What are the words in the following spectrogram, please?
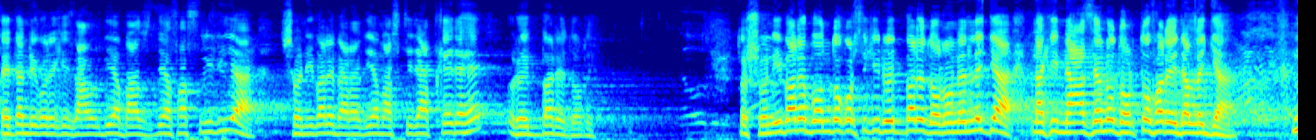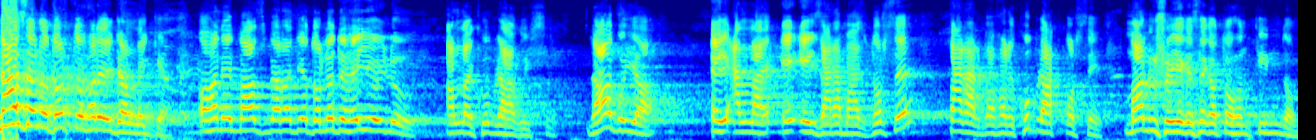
চৈতান্ডি করে কি জাল দিয়া, বাঁশ দিয়া, ফাঁসরি দিয়া শনিবারে বেড়া দিয়া মাছটিরে আটকাই রাখে, রবিবারে ধরে। তো শনিবারে বন্ধ করছে কি রবিবারে ধরনের লেগিয়া, নাকি না যেন ধরতে পারে এটার লেগিয়া? না যেন ধরতে পারে এটার লেগিয়া। ওখানে মাছ বেড়া দিয়ে ধরলে তো হেই হইল। আল্লাহ খুব রাগ হইছে। রাগ হইয়া এই আল্লাহ এই যারা মাছ ধরছে, তারার ব্যাপারে খুব রাগ করছে। মানুষ হয়ে গেছে গা তখন তিন দল।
